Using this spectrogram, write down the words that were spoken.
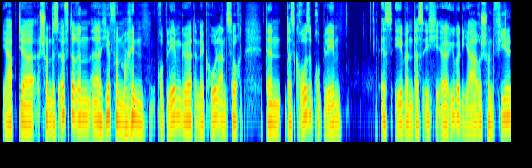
ihr habt ja schon des Öfteren äh, hier von meinen Problemen gehört in der Kohlanzucht. Denn das große Problem ist eben, dass ich äh, über die Jahre schon viel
